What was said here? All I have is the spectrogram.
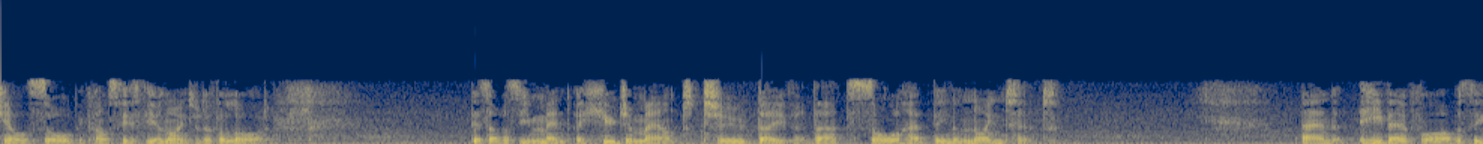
kill Saul because he's the anointed of the Lord. This obviously meant a huge amount to David that Saul had been anointed and he therefore obviously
